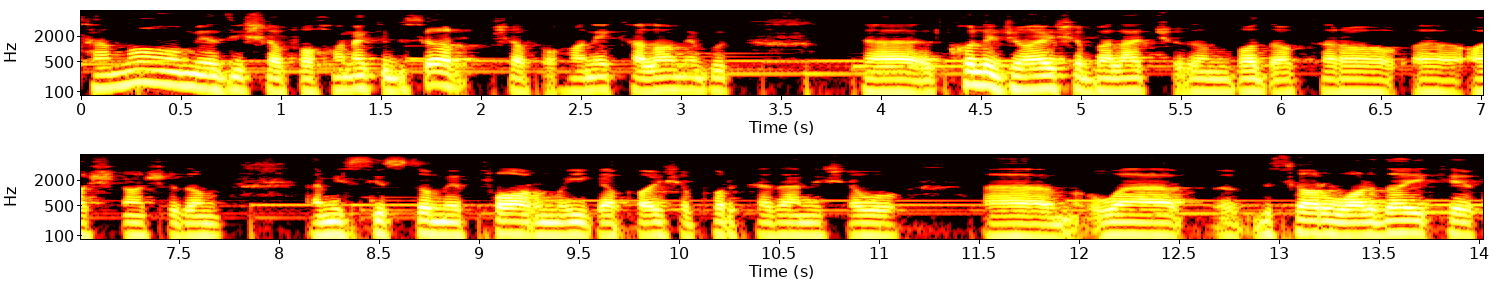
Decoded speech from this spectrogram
تمام از این شفاخانه که بسیار شفاخانه کلانه بود کل جایش بلد شدم با دکترها آشنا شدم. همین سیستم فارم و ایگا پایش پر کردنش و و بسیار واردایی که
